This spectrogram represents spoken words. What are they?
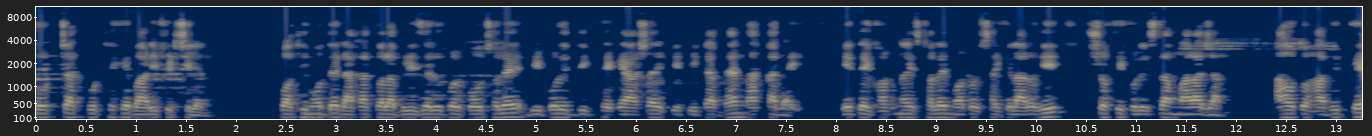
কোটচাঁদপুর থেকে বাড়ি ফিরছিলেন। পথিমধ্যে ডাকাতলা ব্রিজের উপর পৌঁছলে বিপরীত দিক থেকে আসা একটি পিকআপ ভ্যান ধাক্কা দেয়। এতে ঘটনাস্থলে মোটরসাইকেল আরোহী শফিকুল ইসলাম মারা যান। আহত হাবিবকে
